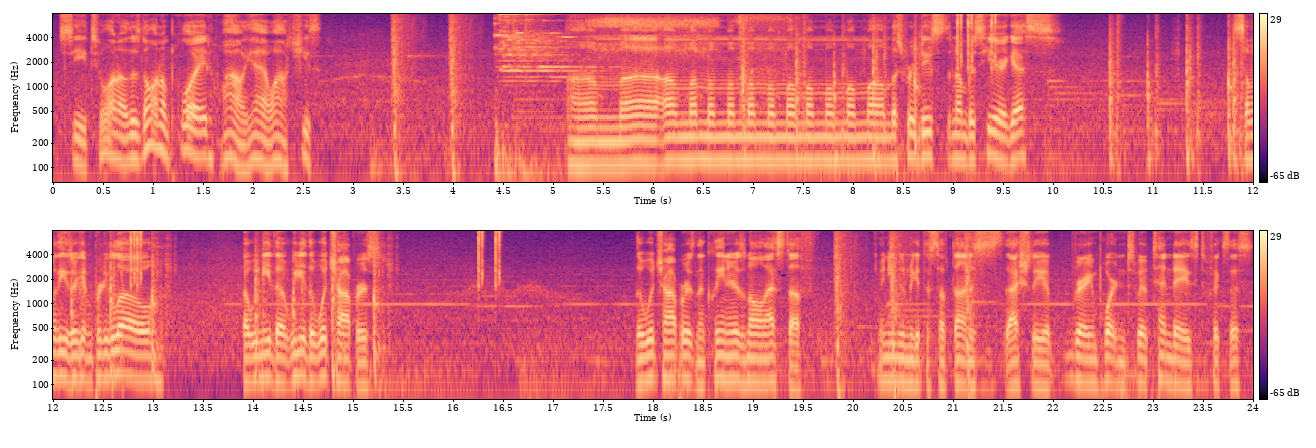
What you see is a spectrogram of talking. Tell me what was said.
Let's see, two on there's no unemployed. Wow, yeah, wow, jeez. Um, uh, um, um, um, um, um, um, um, um, um, um, um, let's reduce the numbers here, I guess. Some of these are getting pretty low, but we need the we need the wood choppers, the wood choppers and the cleaners and all that stuff. We need them to get this stuff done. This is actually a, very important. We have 10 days to fix this.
